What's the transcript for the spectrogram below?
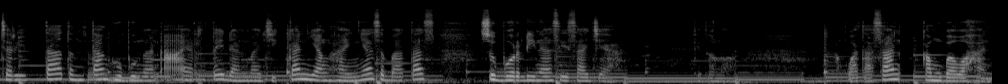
cerita tentang hubungan ART dan majikan yang hanya sebatas subordinasi saja gitu loh. Aku atasan kamu bawahan.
